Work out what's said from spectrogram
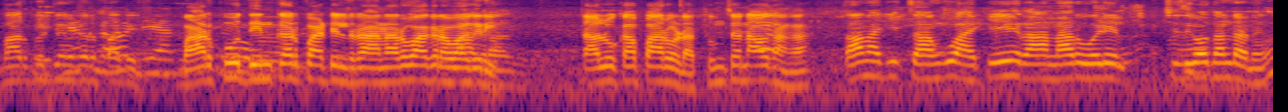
बारकू दिनकर पाटील. राहणार वागरा वागरी. तालुका पारोडा. तुमचं नाव सांगा. तानाजी चांगू आहे की राहणार वडील चिचगाव दंडानं.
